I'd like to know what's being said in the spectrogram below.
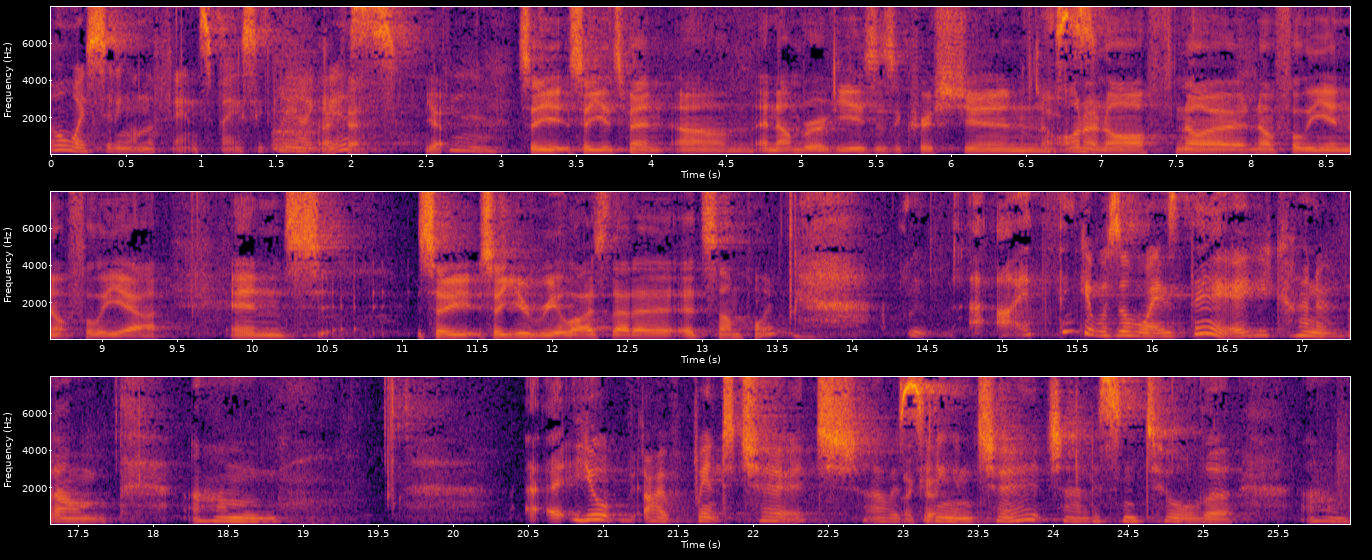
always sitting on the fence, basically, I Okay. guess. Yep. Yeah. So, you, so you'd spent um, a number of years as a Christian, Yes. on and off, no, not fully in, not fully out, and so so you realised that uh, at some point. I- think it was always there. You kind of, um, um, uh, I went to church. I was Okay. sitting in church. I listened to all the um,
